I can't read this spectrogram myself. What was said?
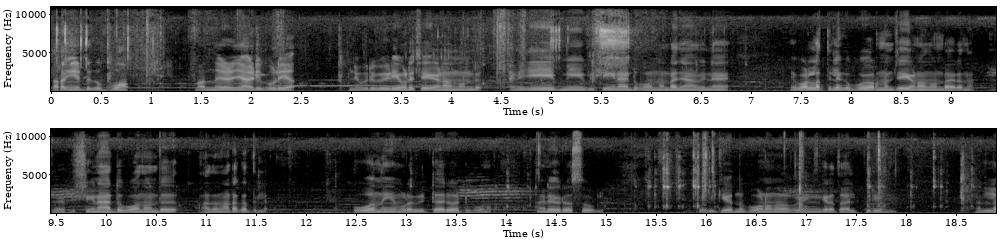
കറങ്ങിയിട്ടൊക്കെ പോവാം. വന്നു കഴിഞ്ഞാൽ അടിപൊളിയാണ് ഇനി ഒരു വീഡിയോ കൂടെ ചെയ്യണമെന്നുണ്ട്. എനിക്ക് ഈ മീ ഫിഷിങ്ങിനായിട്ട് പോകുന്നതുകൊണ്ടാണ് ഞാൻ പിന്നെ വള്ളത്തിലൊക്കെ പോയി ഒരെണ്ണം ചെയ്യണമെന്നുണ്ടായിരുന്നു. ഫിഷിങ്ങിനായിട്ട് പോകുന്നതുകൊണ്ട് അത് നടക്കത്തില്ല. പോകുന്നെങ്കിൽ നമ്മുടെ വീട്ടുകാരുമായിട്ട് പോകണം നല്ല ഒരു രസമുള്ളൂ എനിക്ക് ഒന്ന് പോകണമെന്ന് ഭയങ്കര താല്പര്യമുണ്ട്. നല്ല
